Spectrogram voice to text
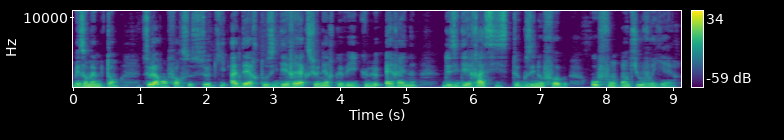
Mais en même temps, cela renforce ceux qui adhèrent aux idées réactionnaires que véhicule le RN, des idées racistes, xénophobes au fond anti-ouvrières.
